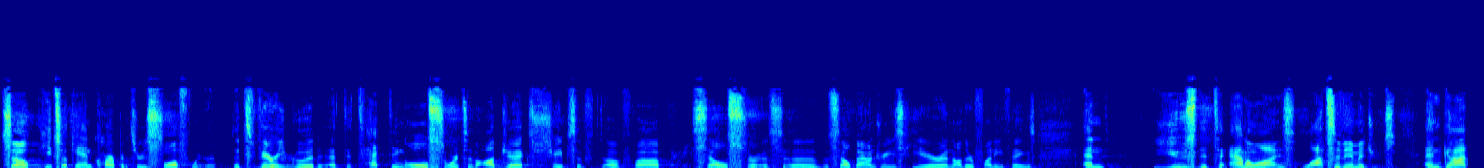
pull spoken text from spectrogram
So he took Ann Carpenter's software that's very good at detecting all sorts of objects, shapes of, of uh, cell, uh, cell boundaries here and other funny things, and used it to analyze lots of images and got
